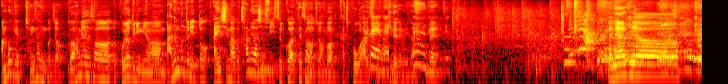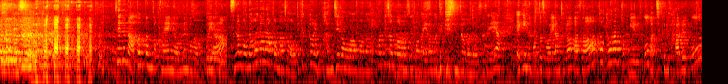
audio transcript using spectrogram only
안 본 게 정상인 거죠. 이거 하면서 또 보여드리면 많은 분들이 또 안심하고 참여하실 수 있을 것 같아서 네. 저 한번 같이 보고 가겠습니다. 네, 네. 기대됩니다. 네. 안녕하세요. 체르는 아팠던 적 다행히 없는 것 같고요. 지난번에 헌혈하고 나서 어디 특별히 뭐 간지러워하거나 뭐 컨디션 떨어지거나 이런 거 느끼신 적은 없으세요? 아기는 먼저 저희랑 들어가서 턱 혈안 쪽 밀고 마취크림 바르고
